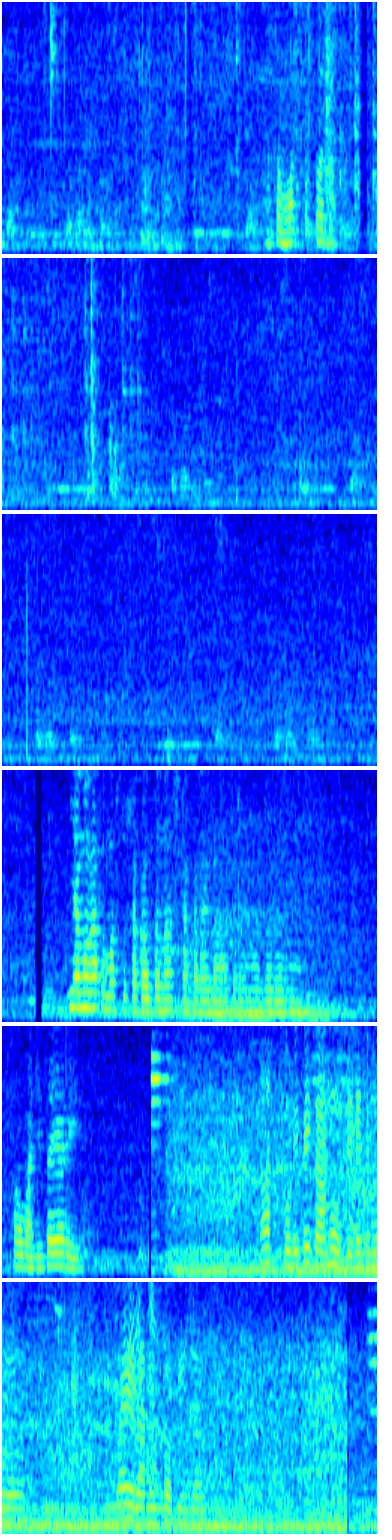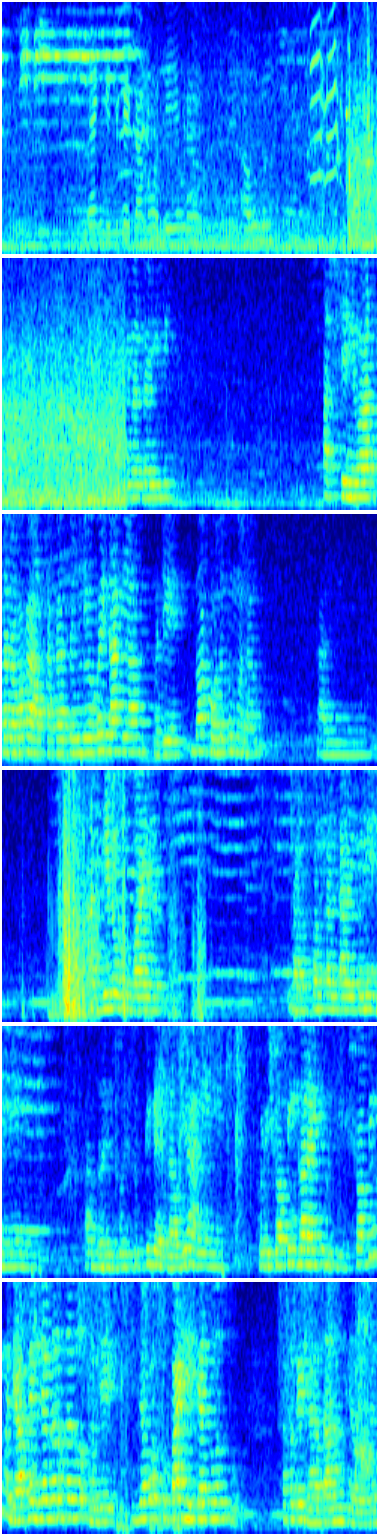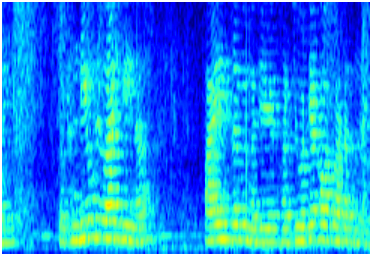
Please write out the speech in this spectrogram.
असं मस्त. या मग असं मस्त सकाळचा नाश्ता करायला गरम गरम. पावभाजी तयार आहे. आज थोडे काही कामं होते त्याच्यामुळं बाहेर आलो शॉपिंगला बाकीचे काही कामं होते एवढं आवरून. मंडळी आज शनिवार तर बघा आज सकाळचा व्हिडिओ काही टाकला म्हणजे दाखवलं तुम्हाला. आणि आज गेलो होतो बाहेर. घरात पण कंटाळ येतो नेहमी नेहमी. आज घरी थोडी सुट्टी घ्यायला लावली आणि थोडी शॉपिंग करायची होती. शॉपिंग म्हणजे आपल्याला ज्या गरजा म्हणजे ज्या वस्तू पाहिजे त्याच वस्तू. असं काही घरात आणून ठेवायचं नाही. तर थंडी एवढी वाढली ना पाय जमी म्हणजे फरचीवर टेकावंच वाटत नाही.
